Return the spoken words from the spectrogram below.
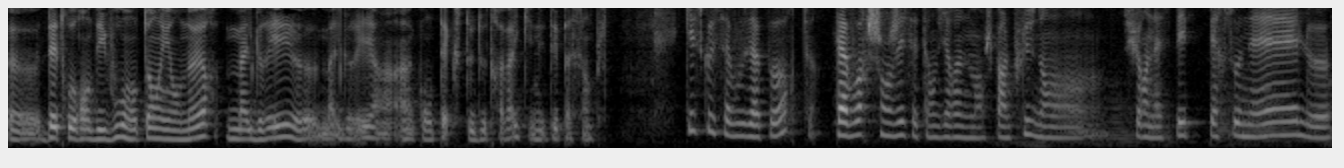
euh, d'être au rendez-vous en temps et en heure, malgré, malgré un, contexte de travail qui n'était pas simple. Qu'est-ce que ça vous apporte d'avoir changé cet environnement? Je parle plus sur un aspect personnel,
